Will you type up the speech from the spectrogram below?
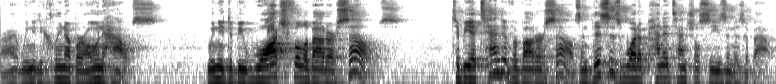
All right? We need to clean up our own house. We need to be watchful about ourselves, to be attentive about ourselves. And this is what a penitential season is about.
